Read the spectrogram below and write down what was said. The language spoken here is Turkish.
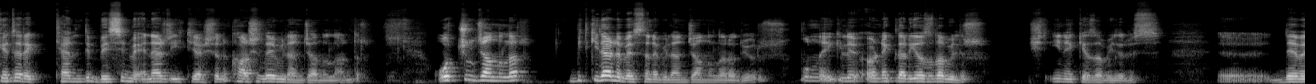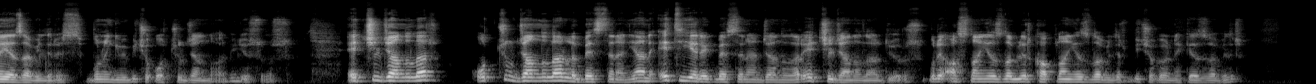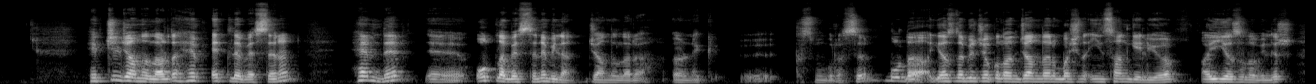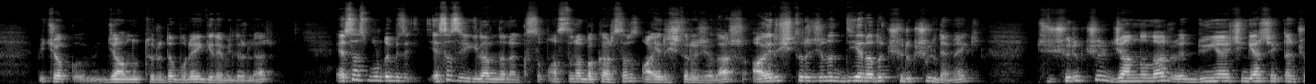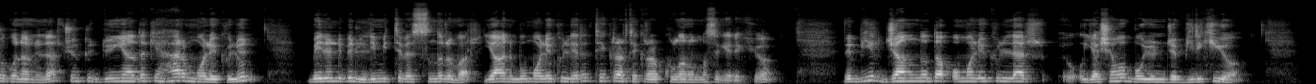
tüketerek kendi besin ve enerji ihtiyaçlarını karşılayabilen canlılardır. Otçul canlılar bitkilerle beslenebilen canlılara diyoruz. Bununla ilgili örnekler yazılabilir. İşte inek yazabiliriz, e, deve yazabiliriz. Bunun gibi birçok otçul canlı var biliyorsunuz. Etçil canlılar otçul canlılarla beslenen yani et yiyerek beslenen canlılara etçil canlılar diyoruz. Buraya aslan yazılabilir, kaplan yazılabilir, birçok örnek yazılabilir. Hepçil canlılarda hem etle beslenen hem de e, otla beslenebilen canlılara örnek e, kısmı burası. Burada yazılabilecek olan canlıların başına insan geliyor, ayı yazılabilir. Birçok canlı türü de buraya girebilirler. Esas burada bizi esas ilgilendiren kısım aslına bakarsanız ayrıştırıcılar. Ayrıştırıcının diğer adı çürükçül demek. Çürükçül canlılar e, dünya için gerçekten çok önemliler. Çünkü dünyadaki her molekülün belirli bir limiti ve sınırı var. Yani bu moleküllerin tekrar tekrar kullanılması gerekiyor. Ve bir canlıda o moleküller yaşamı boyunca birikiyor.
